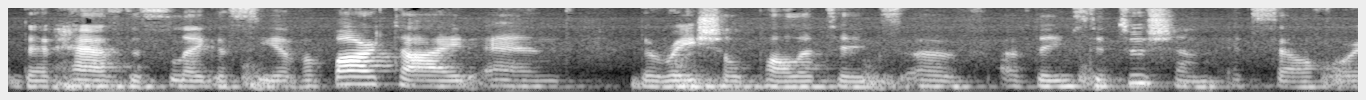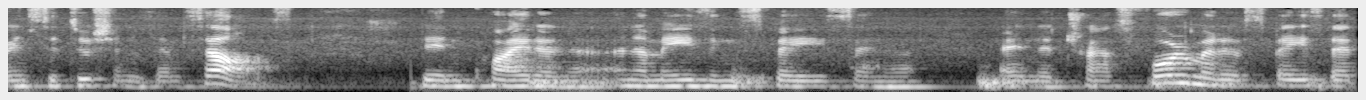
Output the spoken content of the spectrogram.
that has this legacy of apartheid and the racial politics of, of the institution itself or institutions themselves. Been quite an, an amazing space and a, and a transformative space that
